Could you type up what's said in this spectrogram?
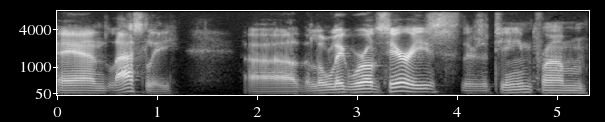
and lastly, uh, the Little League World Series. There's a team from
